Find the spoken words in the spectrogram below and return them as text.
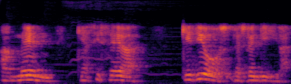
Amén. Que así sea. Que Dios les bendiga.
